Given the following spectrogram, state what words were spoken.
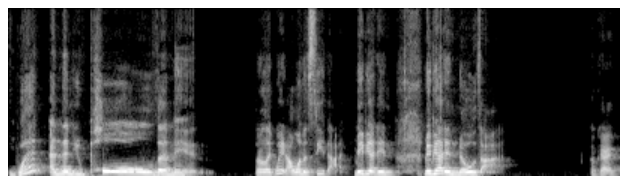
what? And then you pull them in they're like, wait, I want to see that. Maybe I didn't, maybe I didn't know that. Okay.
